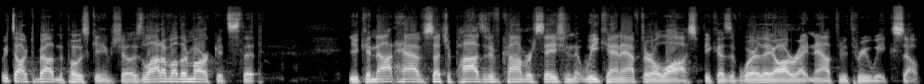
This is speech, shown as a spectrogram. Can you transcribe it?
we talked about in the post game show. There's a lot of other markets that you cannot have such a positive conversation that we can after a loss because of where they are right now through 3 weeks. So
